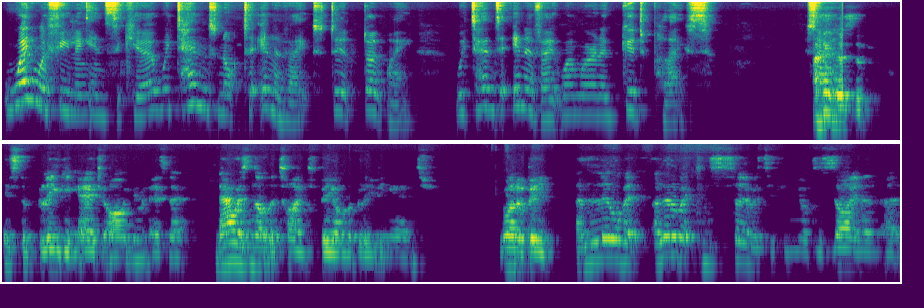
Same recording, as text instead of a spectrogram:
when we're feeling insecure, we tend not to innovate, don't we? We tend to innovate when we're in a good place. So, I think there's the it's the bleeding edge argument, isn't it? Now is not the time to be on the bleeding edge. You want to be a little bit a little bit conservative in your design and uh,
